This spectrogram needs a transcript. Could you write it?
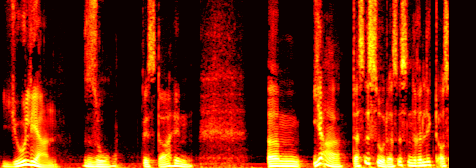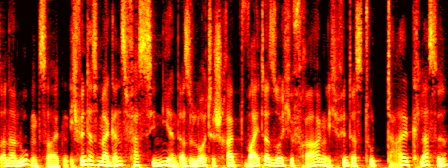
Julian. So, bis dahin. Ähm, ja, das ist so. Das ist ein Relikt aus analogen Zeiten. Ich finde das immer ganz faszinierend. Also Leute, schreibt weiter solche Fragen. Ich finde das total klasse.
